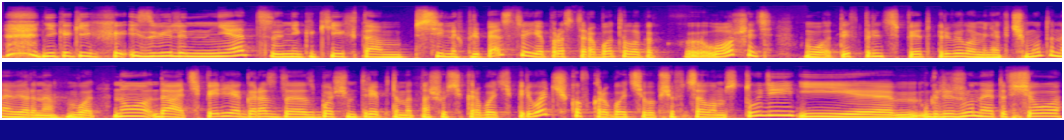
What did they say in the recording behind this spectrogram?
никаких извилин нет, никаких там сильных препятствий, я просто работала как лошадь, вот, и, в принципе, это привело меня к чему-то, наверное, вот. Но, да, теперь я гораздо с большим трепетом отношусь и к работе переводчиков, к работе вообще в целом студий, и э, гляжу на это все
